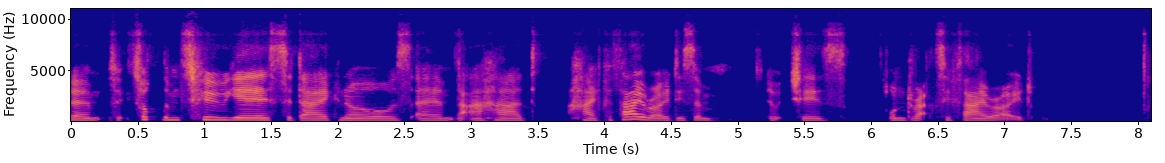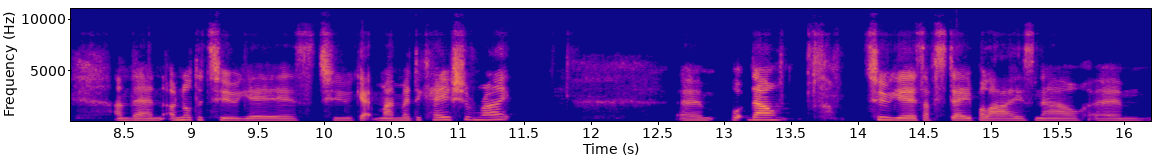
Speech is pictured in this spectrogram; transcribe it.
Um, so it took them two years to diagnose um, that I had hypothyroidism, which is underactive thyroid, and then another two years to get my medication right. Um, but now, two years, I've stabilised now. Um,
